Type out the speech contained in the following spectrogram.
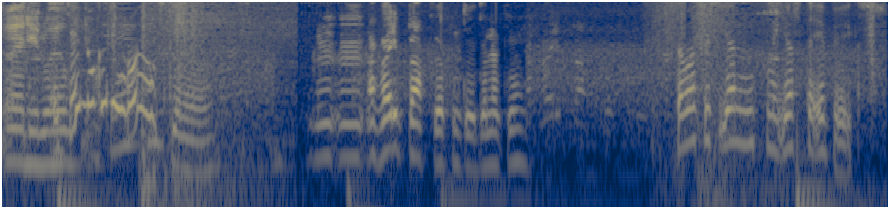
Ja, die Het royal. jy nog die royal skin? Mm, mm, die koop en toe doen ek nie. Dit was dus een van die eerste epics.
